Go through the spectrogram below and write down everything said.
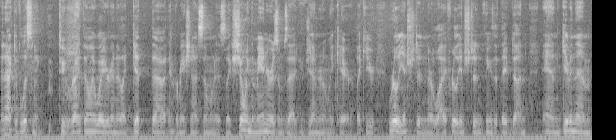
and active listening too right? The only way you're gonna like get that information out of someone is like showing the mannerisms that you genuinely care. Like you're really interested in their life really interested in things that they've done and giving them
